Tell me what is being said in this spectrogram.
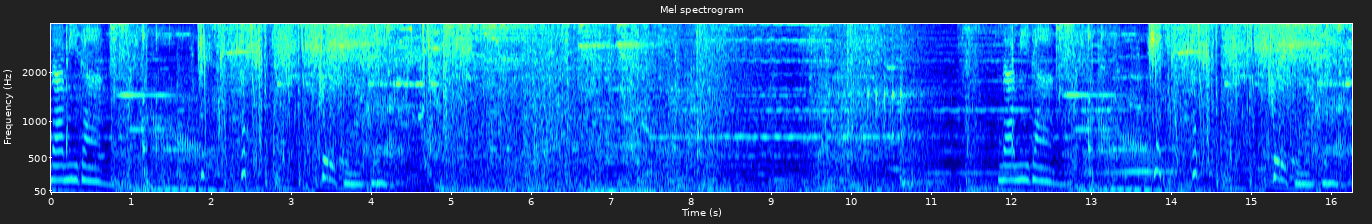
涙雨。ふっふっ来る気が来る。涙雨。ひっふっ来る気が来る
